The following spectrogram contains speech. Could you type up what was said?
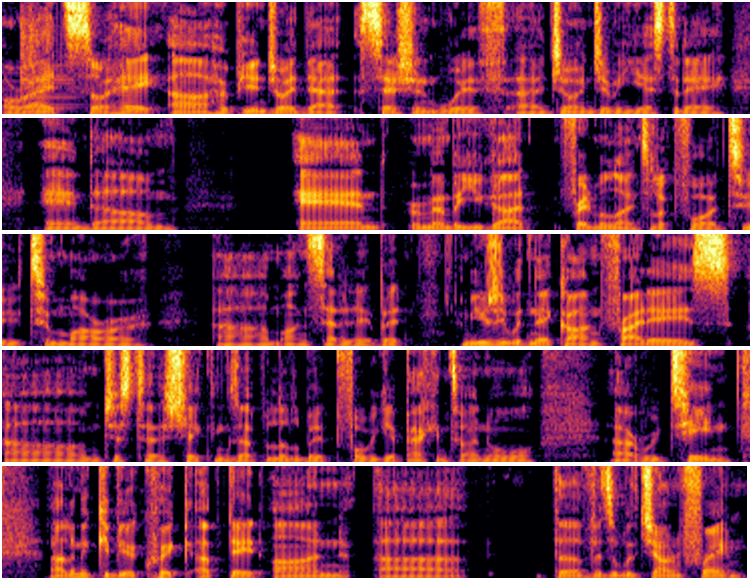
All right. So, hey, I uh, hope you enjoyed that session with uh, Joe and Jimmy yesterday. And um, and remember, you got Fred Malone to look forward to tomorrow um, on Saturday. But I'm usually with Nick on Fridays um, just to shake things up a little bit before we get back into our normal uh, routine. Uh, let me give you a quick update on uh, the visit with John Frame.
